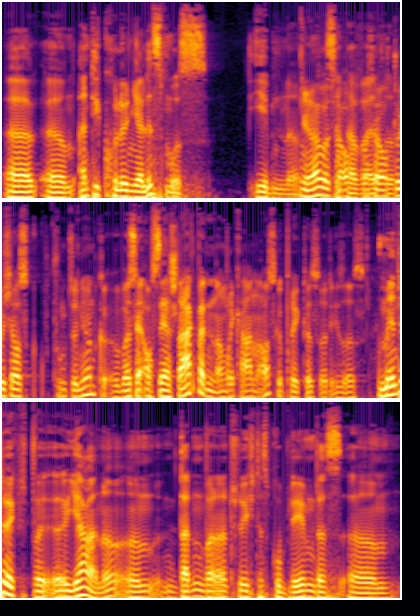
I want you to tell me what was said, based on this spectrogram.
äh, ähm, Antikolonialismus Ebene. Ja, was ja, auch, was ja auch durchaus funktionieren was ja auch sehr stark bei den Amerikanern ausgeprägt ist, so dieses. Im Endeffekt, äh, ja, ne? Ähm, dann war natürlich das Problem, dass ähm,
